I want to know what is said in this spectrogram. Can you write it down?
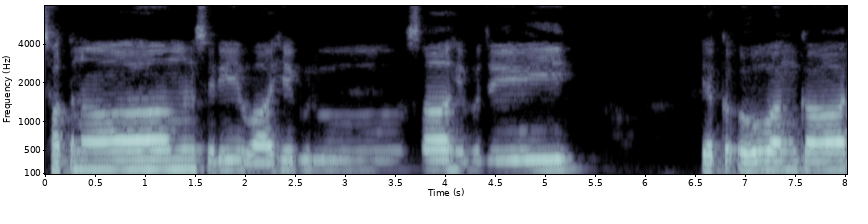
ਸਤਨਾਮ ਸ੍ਰੀ ਵਾਹਿਗੁਰੂ ਸਾਹਿਬ ਜੀ। ਇੱਕ ਓੰਕਾਰ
